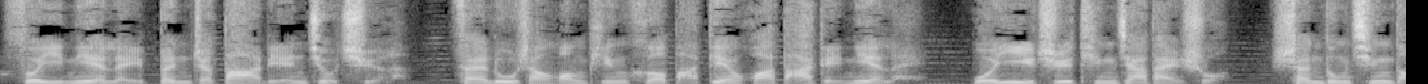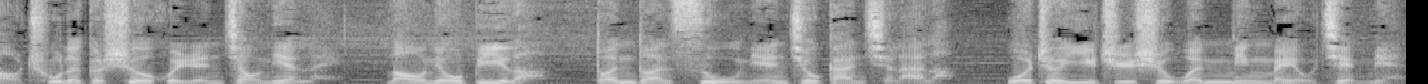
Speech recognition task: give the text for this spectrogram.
所以聂磊奔着大连就去了。在路上，王平和把电话打给聂磊：“我一直听家代说，山东青岛出了个社会人叫聂磊，老牛逼了，短短四五年就干起来了。我这一直是闻名没有见面，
